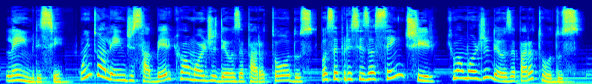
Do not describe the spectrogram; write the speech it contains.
Lembre-se, muito além de saber que o amor de Deus é para todos, você precisa sentir que o amor de Deus é para todos.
